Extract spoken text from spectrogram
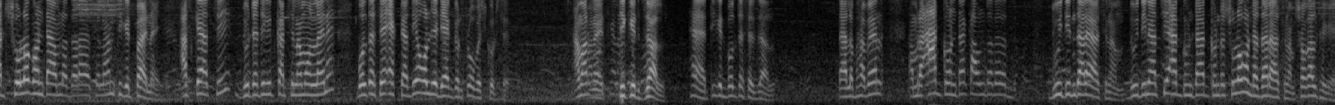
আট ষোলো ঘণ্টা আমরা দাঁড়াছিলাম টিকিট পাই নাই। আজকে আসছি দুইটা টিকিট কাটছিলাম অনলাইনে বলতেছে একটা দিয়ে অলরেডি একজন প্রবেশ করছে। আমার মানে টিকিট জাল। হ্যাঁ টিকিট বলতেছে জাল। তাহলে ভাবেন আমরা আট ঘণ্টা কাউন্টারে দুই দিন দাঁড়ায় আসলাম দুই দিন আছি, আট ঘণ্টা আট ঘণ্টা, ষোলো ঘণ্টা দাঁড়ায় আসলাম সকাল থেকে।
